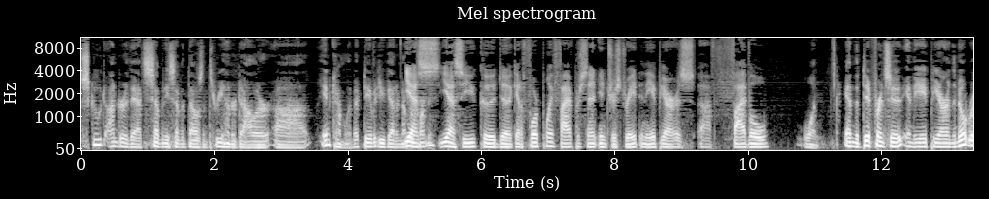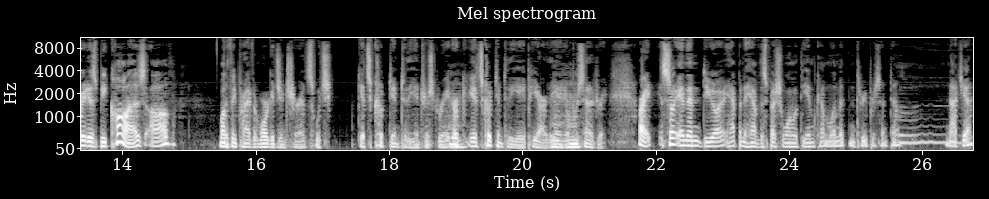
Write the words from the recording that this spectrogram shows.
scoot under that seventy-seven thousand three hundred dollar uh, income limit. David, you got a number for Yes, me? yeah. So you could uh, get a 4.5% interest rate, and the APR is uh, 501. And the difference in the APR and the note rate is because of monthly private mortgage insurance, which gets cooked into the interest rate or gets cooked into the APR, the annual percentage rate. All right. So, and then do you happen to have the special one with the income limit and 3% down? Not yet.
